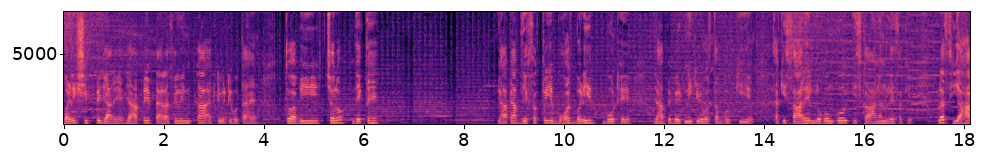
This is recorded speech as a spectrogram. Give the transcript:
बड़े शिप पे जा रहे हैं जहाँ पे पैरासेलिंग का एक्टिविटी होता है। तो अभी चलो देखते हैं। यहाँ पे आप देख सकते हो ये बहुत बड़ी बोट है जहाँ पे बैठने की व्यवस्था बहुत की है ताकि सारे लोगों को इसका आनंद ले सके। प्लस यहाँ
